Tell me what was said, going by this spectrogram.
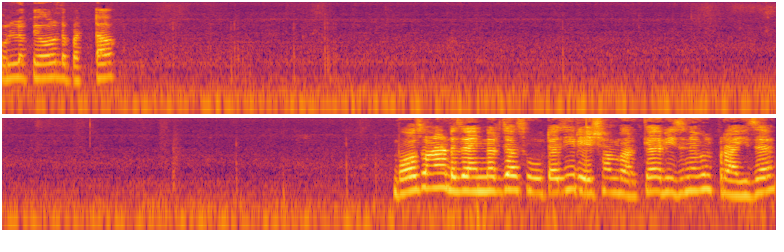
ਫੁੱਲ ਪਿਓਰ ਦੁਪੱਟਾ। ਬਹੁਤ ਸੋਹਣਾ ਡਿਜ਼ਾਈਨਰ ਜਿਹਾ ਸੂਟ ਹੈ ਜੀ, ਰੇਸ਼ਮ ਵਰਕ ਹੈ ਰੀਜ਼ਨੇਬਲ ਪ੍ਰਾਈਸ ਹੈ।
